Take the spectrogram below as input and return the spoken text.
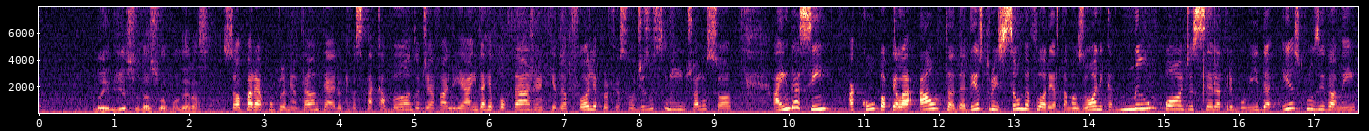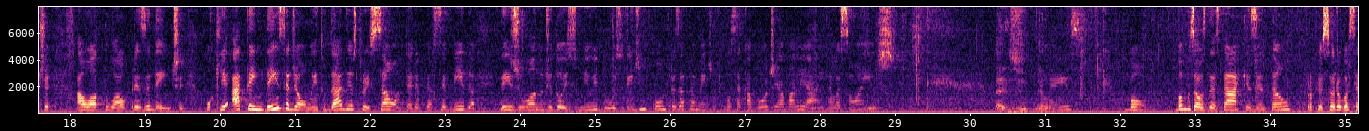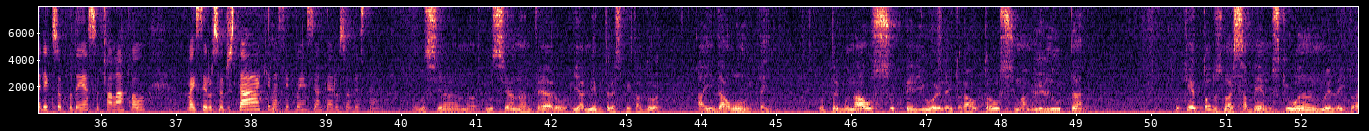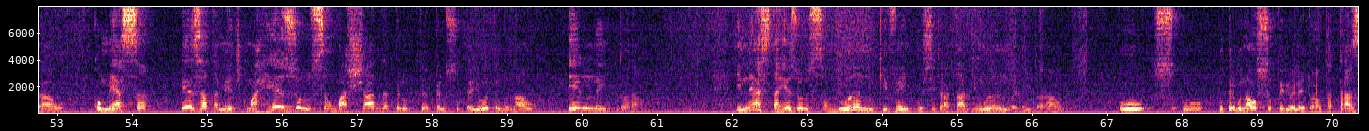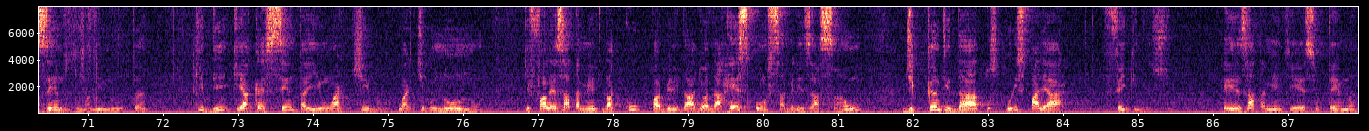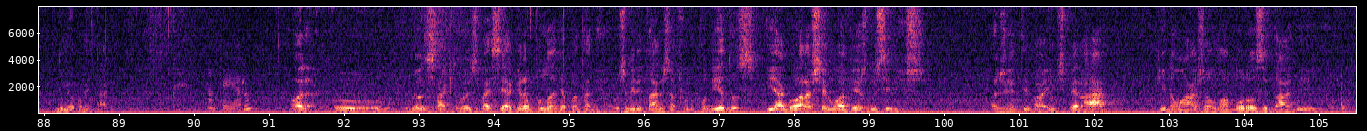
no início da sua ponderação. Só para complementar, Antério, que você está acabando de avaliar, ainda a reportagem aqui da Folha, professor, diz o seguinte, olha só, Ainda assim, a culpa pela alta da destruição da floresta amazônica não pode ser atribuída exclusivamente ao atual presidente, porque a tendência de aumento da destruição anterior é percebida desde o ano de 2012. Vem de encontro exatamente o que você acabou de avaliar em relação a isso. É isso. É isso? Bom, vamos aos destaques então. Professor, eu gostaria que o senhor pudesse falar qual vai ser o seu destaque, na sequência, Antero, o seu destaque. Luciano, Luciano Antero e amigo telespectador, ainda ontem o Tribunal Superior Eleitoral trouxe uma minuta, porque todos nós sabemos que o ano eleitoral começa exatamente com uma resolução baixada pelo, pelo Superior Tribunal Eleitoral. E nesta resolução do ano que vem, por se tratar de um ano eleitoral, o, o, o Tribunal Superior Eleitoral está trazendo uma minuta que, di, que acrescenta aí um artigo, o artigo 9, que fala exatamente da culpabilidade ou da responsabilização de candidatos por espalhar fake news. É exatamente esse o tema do meu comentário. Antero. Olha, o, o, meu destaque hoje vai ser a Grampulândia Pantaneira. Os militares já foram punidos e agora chegou a vez dos civis. A gente vai esperar que não haja uma morosidade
